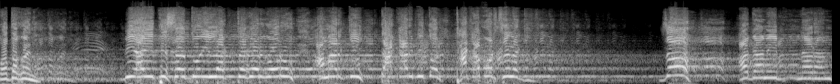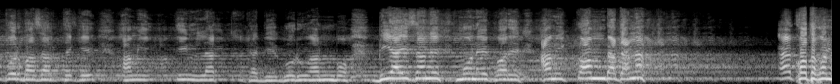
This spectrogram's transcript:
কথা কয় না? বিআই দিছে দুই লাখ টাকার গরু, আমার কি টাকার ভিতর টাকা পড়ছে নাকি? আগামী নারায়ণপুর বাজার থেকে আমি তিন লাখ টাকা দিয়ে গরু আনব। বিআই জানে, মনে করে, আমি কম বেটা না। কতক্ষণ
